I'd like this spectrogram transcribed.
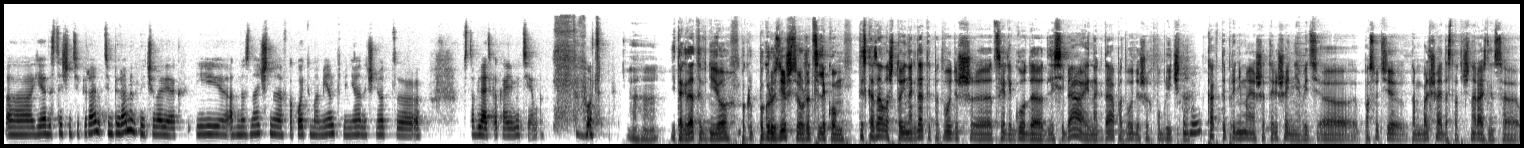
А, я достаточно темпераментный человек, и однозначно в какой-то момент меня начнет э, вставлять какая-нибудь тема. Вот. Ага. И тогда ты в нее погрузишься уже целиком. Ты сказала, что иногда ты подводишь э, цели года для себя, а иногда подводишь их публично. Угу. Как ты принимаешь это решение? Ведь, э, по сути, там большая достаточно разница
